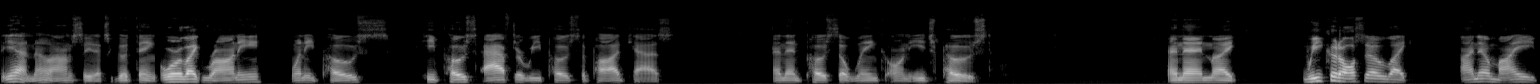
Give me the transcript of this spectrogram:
Yeah, no, honestly, that's a good thing. Or like Ronnie, when he posts, he posts after we post the podcast and then posts a link on each post. And then, like, we could also, like, I know my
